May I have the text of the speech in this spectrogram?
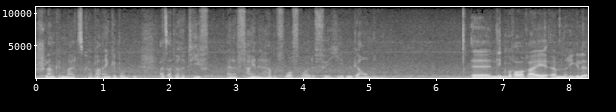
schlanken Malzkörper eingebunden. Als Aperitif eine feine herbe Vorfreude für jeden Gaumen. Äh, liebe Brauerei ähm, Riegele,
